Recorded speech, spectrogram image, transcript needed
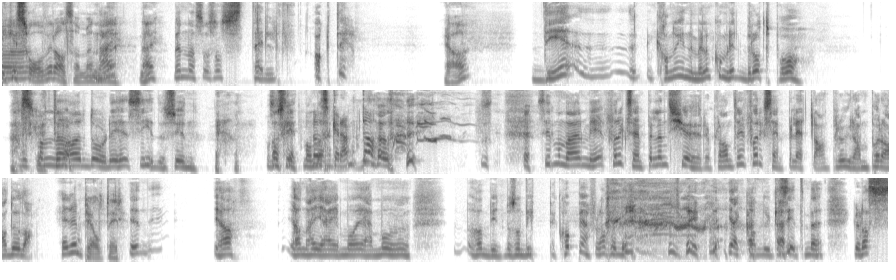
Ikke sover altså, men Nei. nei. men altså sånn stealth-aktig. Ja, Det kan jo innimellom komme litt brått på. Hvis man har dårlig sidesyn. Og så sitter man der. skremt, da. sitter man der med f.eks. en kjøreplan til f.eks. et eller annet program på radio, da. Eller en pjolter. Ja, ja nei, jeg må, jeg må ha begynt med sånn vippekopp, jeg. For det, jeg kan jo ikke sitte med glass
